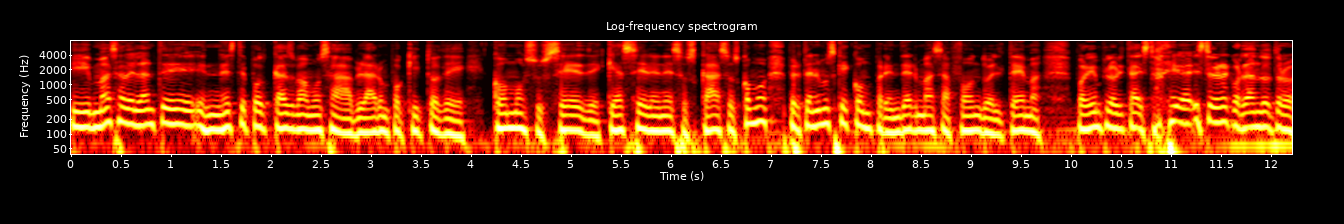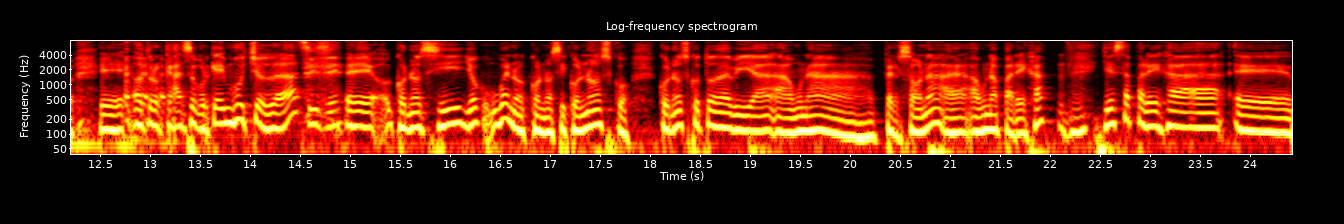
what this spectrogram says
Y más adelante en este podcast vamos a hablar un poquito de cómo sucede, qué hacer en esos casos, cómo, pero tenemos que comprender más a fondo el tema. Por ejemplo, ahorita estoy, estoy recordando otro, eh, otro caso, porque hay muchos, ¿verdad? Sí, sí. Eh, conocí, yo, bueno, conocí, conozco, conozco todavía a una persona, a, una pareja y esta pareja eh,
